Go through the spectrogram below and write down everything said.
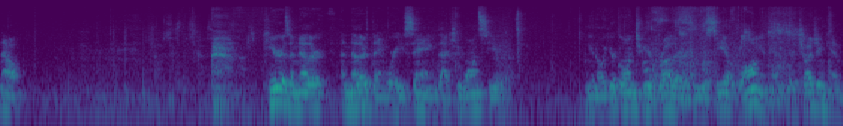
Now, here is another another thing where he's saying that he wants you you know you're going to your brother and you see a wrong in him. You're judging him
